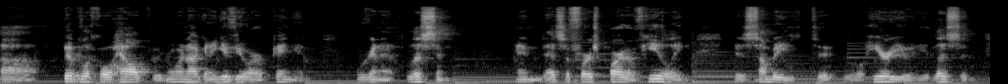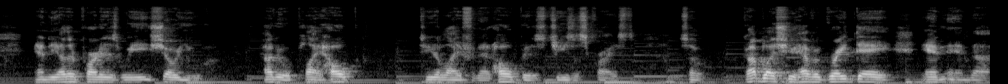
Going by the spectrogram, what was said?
uh, biblical help, and we're not going to give you our opinion. We're going to listen, and that's the first part of healing. Is somebody to, will hear you and you listen, and the other part is we show you how to apply hope to your life, and that hope is Jesus Christ. So God bless you. Have a great day, and and uh,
